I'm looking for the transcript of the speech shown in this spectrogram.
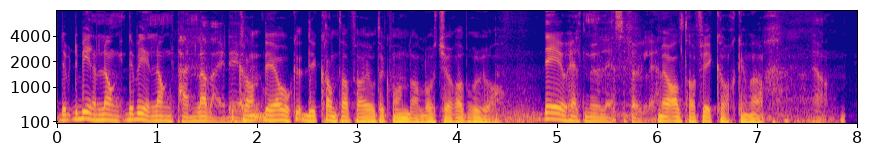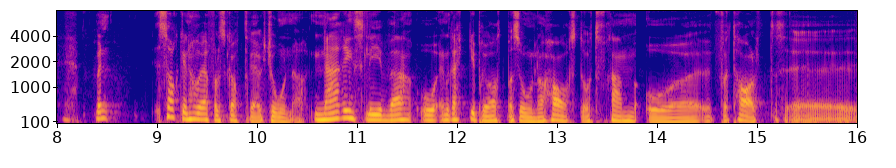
Det, det blir, en lang, det blir en lang pendlervei. De kan, de, er, de kan ta ferja til Kvandal og kjøre brua. Det er jo helt mulig, selvfølgelig. Med all trafikkorken der. Ja. Men Saken har iallfall skapt reaksjoner. Næringslivet og en rekke privatpersoner har stått frem og fortalt eh,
